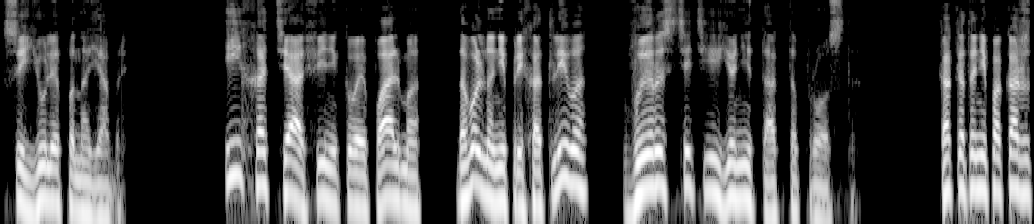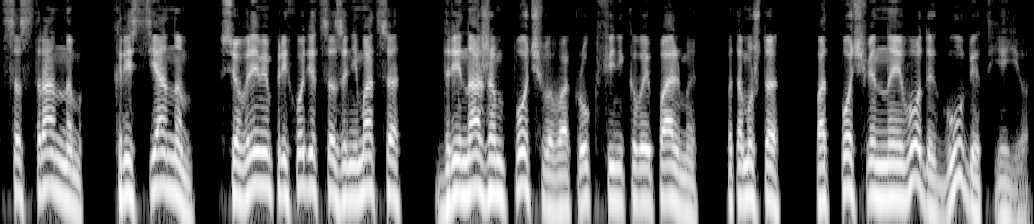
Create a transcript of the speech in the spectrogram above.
с июля по ноябрь. И хотя финиковая пальма довольно неприхотлива, вырастить ее не так-то просто. Как это не покажется странным, крестьянам все время приходится заниматься дренажем почвы вокруг финиковой пальмы, потому что подпочвенные воды губят ее.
